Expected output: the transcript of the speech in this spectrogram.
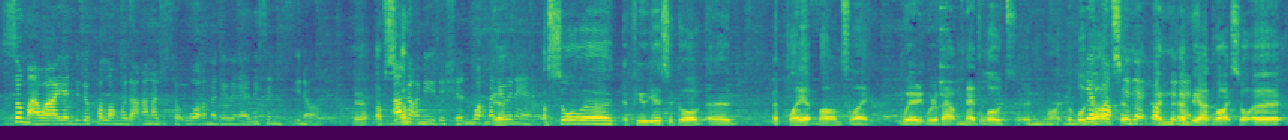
Somehow I ended up along with that and I just thought, what am I doing here? This is, you know, Yeah, I'm I've- not a musician. What am I Yeah. doing here? I saw uh, a few years ago uh, a play at Barnsley where it were about Ned Ludd and like the Luddites Boff and, it, Boff and, and they had like sort of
